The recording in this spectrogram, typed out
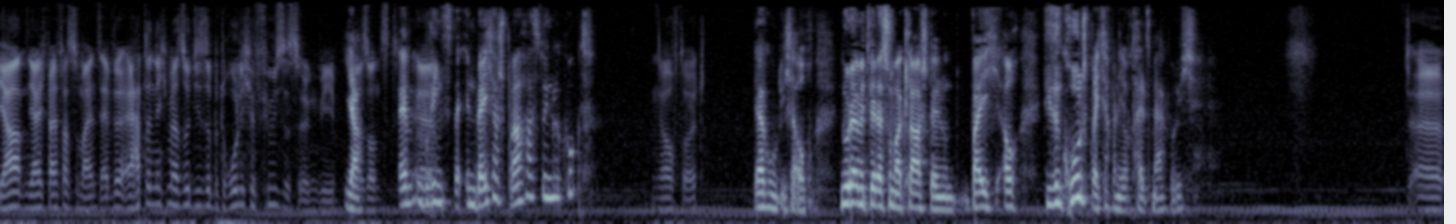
Ja, ja, ich weiß, was du meinst. Er, er hatte nicht mehr so diese bedrohliche Physis irgendwie. Ja. Sonst. Ähm, äh, Übrigens, in welcher Sprache hast du ihn geguckt? Ja, auf Deutsch. Ja gut, ich auch. Nur damit wir das schon mal klarstellen und weil ich auch die Synchronsprecher fand ich auch teils merkwürdig. Äh,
